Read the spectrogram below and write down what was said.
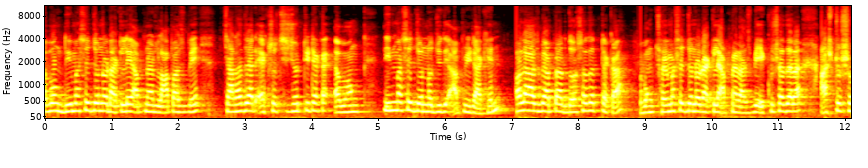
এবং দুই মাসের জন্য রাখলে আপনার লাভ আসবে চার হাজার একশো ছেষট্টি টাকা এবং তিন মাসের জন্য যদি আপনি রাখেন, তাহলে আসবে আপনার দশ হাজার টাকা এবং ছয় মাসের জন্য রাখলে আপনার আসবে একুশ হাজার আটশোশো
